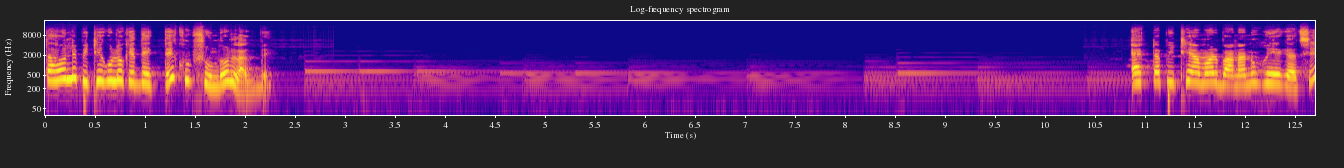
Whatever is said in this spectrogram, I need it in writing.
তাহলে পিঠেগুলোকে দেখতে খুব সুন্দর লাগবে। একটা পিঠে আমার বানানো হয়ে গেছে।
